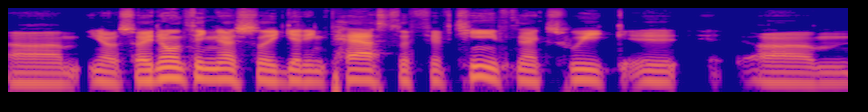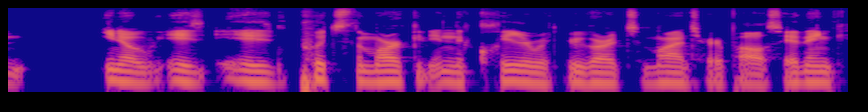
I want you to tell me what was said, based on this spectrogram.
Um, you know, so I don't think necessarily getting past the 15th next week, it, um, you know, is is puts the market in the clear with regards to monetary policy. I think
